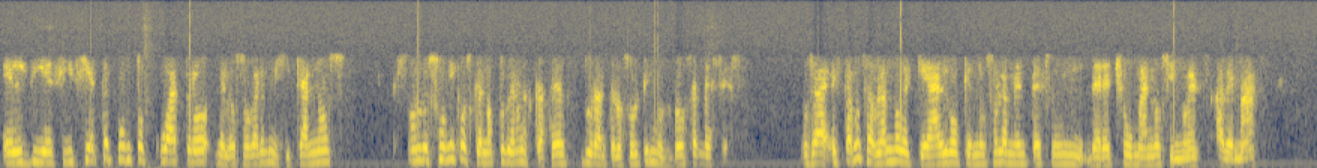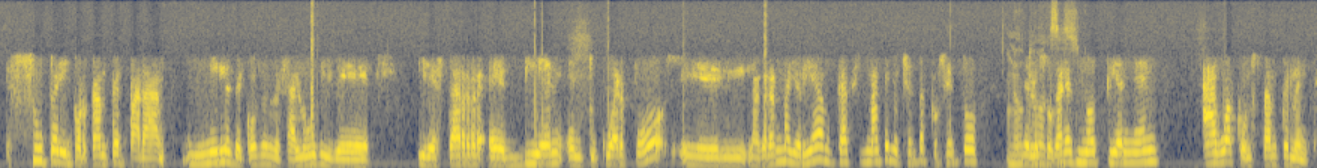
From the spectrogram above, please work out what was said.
El 17.4% de los hogares mexicanos son los únicos que no tuvieron escasez durante los últimos 12 meses. O sea, estamos hablando de que algo que no solamente es un derecho humano, sino es además súper importante para miles de cosas de salud y de y de estar eh, bien en tu cuerpo, la gran mayoría, casi más del 80% de los hogares no tienen agua constantemente.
